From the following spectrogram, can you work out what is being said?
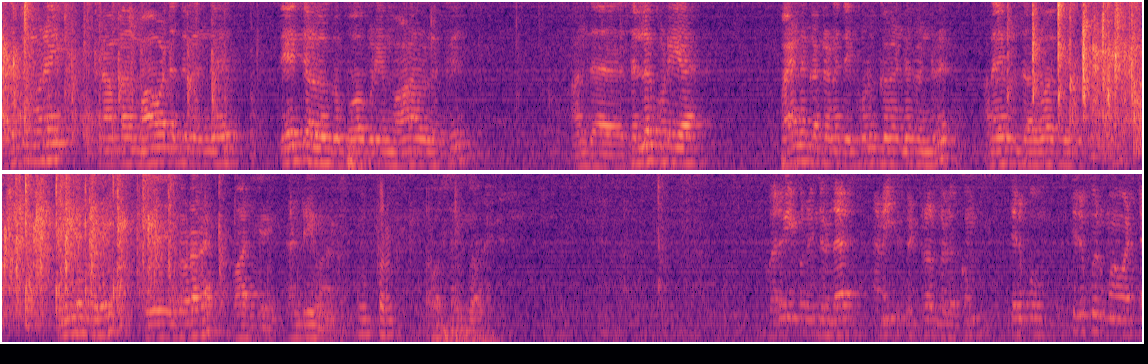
அடுத்த முறை நம்ம மாவட்டத்திலிருந்து தேசிய அளவுக்கு போகக்கூடிய மாணவர்களுக்கு அந்த செல்லக்கூடிய பயண கட்டணத்தை கொடுக்க வேண்டும் என்று அனைவரும் சார்பாக கேட்டுக்கொள்கிறேன். தொடர வாழ்க்கிறேன் நன்றி வணக்கம். வருகை புரிந்துள்ள அனைத்து பெற்றோர்களுக்கும் திருப்பூர் திருப்பூர் மாவட்ட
